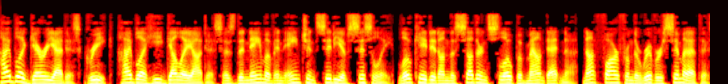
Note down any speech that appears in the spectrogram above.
Hybla Gereatis Greek, Hybla he Geleatis is the name of an ancient city of Sicily, located on the southern slope of Mount Etna, not far from the river Simaethus,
